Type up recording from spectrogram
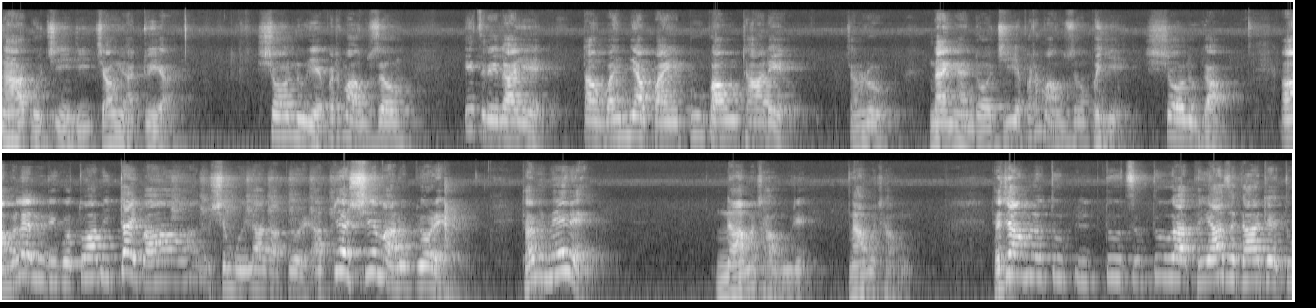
15ကိုကြည့်ရင်ဒီအကြောင်းအရာတွေ့ရတယ်။ရှောလူရဲ့ပထမဦးဆုံးဣသရေလရဲ့တောင်ပိုင်းမြောက်ပိုင်းပူးပေါင်းထားတဲ့ကျွန်တော်တို့နိုင်ငံတော်ကြီးရဲ့ပထမဦးဆုံးဘုရင်ရှောလူကအာမလက်လူတွေကိုတွားပြီးတိုက်ပါလို့ရှမွေလာကပြောတယ်အပြက်ရှင်းပါလို့ပြောတယ်ဒါပေမဲ့တဲ့နားမထောင်ဘူးတဲ့နားမထောင်ဘူး ဒါကြောင့်မလို့ तू तू तू ကဖျားစကားတဲ့ तू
